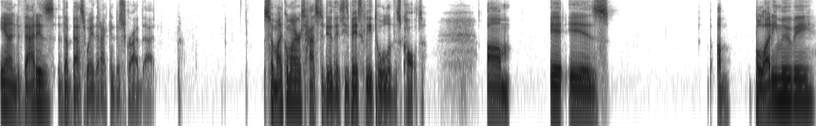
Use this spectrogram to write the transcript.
And that is the best way that I can describe that. So Michael Myers has to do this. He's basically a tool of this cult. Um it is a bloody movie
